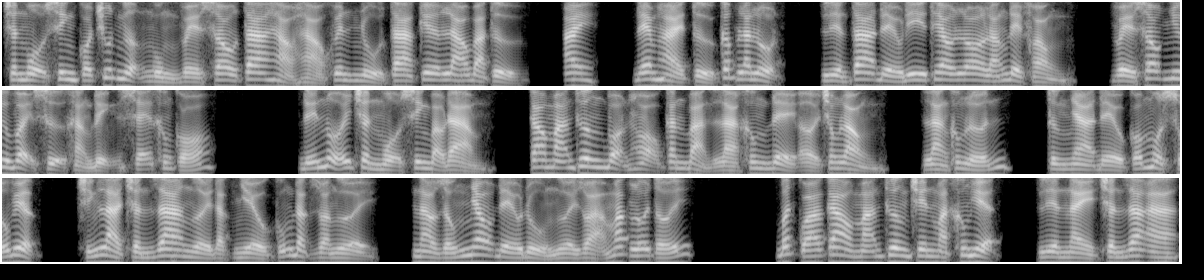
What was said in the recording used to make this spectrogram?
Trần Mộ Sinh có chút ngượng ngùng về sau ta hảo hảo khuyên nhủ ta kia lão bà tử, ai, đem hải tử cấp lan lộn, liền ta đều đi theo lo lắng đề phòng, về sau như vậy sự khẳng định sẽ không có. Đến nỗi Trần Mộ Sinh bảo đảm, cao mãn thương bọn họ căn bản là không để ở trong lòng, làng không lớn, từng nhà đều có một số việc, chính là Trần gia người đặc nhiều cũng đặc dọa người, nào giống nhau đều đủ người dọa mắc lỗi tới. Bất quá cao mãn thương trên mặt không hiện, liền này trần gia à,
